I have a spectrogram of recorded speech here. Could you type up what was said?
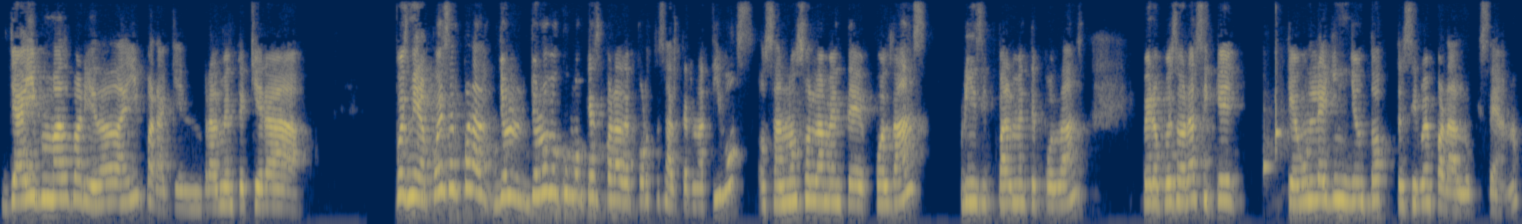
ya hay más variedad ahí para quien realmente quiera pues mira, puede ser para, yo, yo lo veo como que es para deportes alternativos, o sea, no solamente pole dance, principalmente pole dance, pero pues ahora sí que, que un legging y un top te sirven para lo que sea, ¿no?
